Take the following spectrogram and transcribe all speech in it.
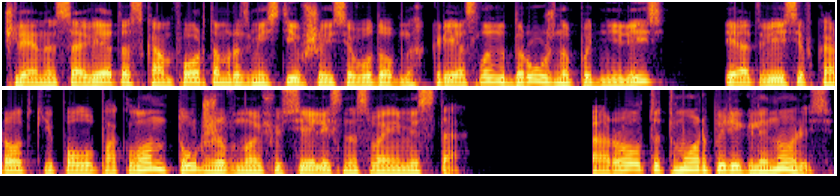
Члены совета, с комфортом разместившиеся в удобных креслах, дружно поднялись и, отвесив короткий полупоклон, тут же вновь уселись на свои места. А и Тмор переглянулись,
